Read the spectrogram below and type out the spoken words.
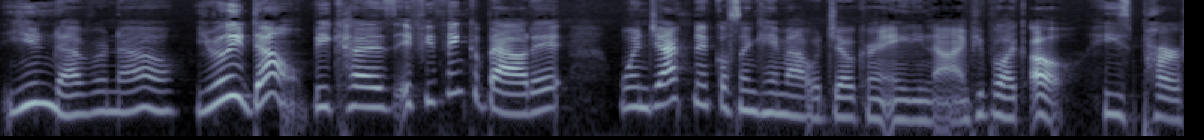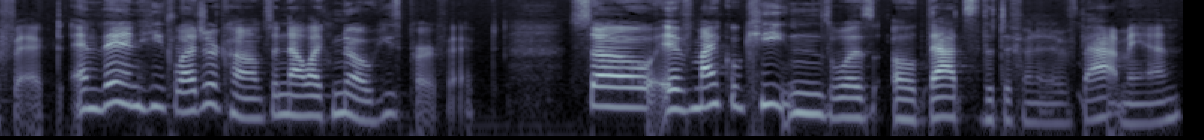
you never know. You really don't because if you think about it, when Jack Nicholson came out with Joker in '89, people were like, "Oh, he's perfect," and then Heath Ledger comes, and now like, "No, he's perfect." So if Michael Keaton's was, "Oh, that's the definitive Batman,"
